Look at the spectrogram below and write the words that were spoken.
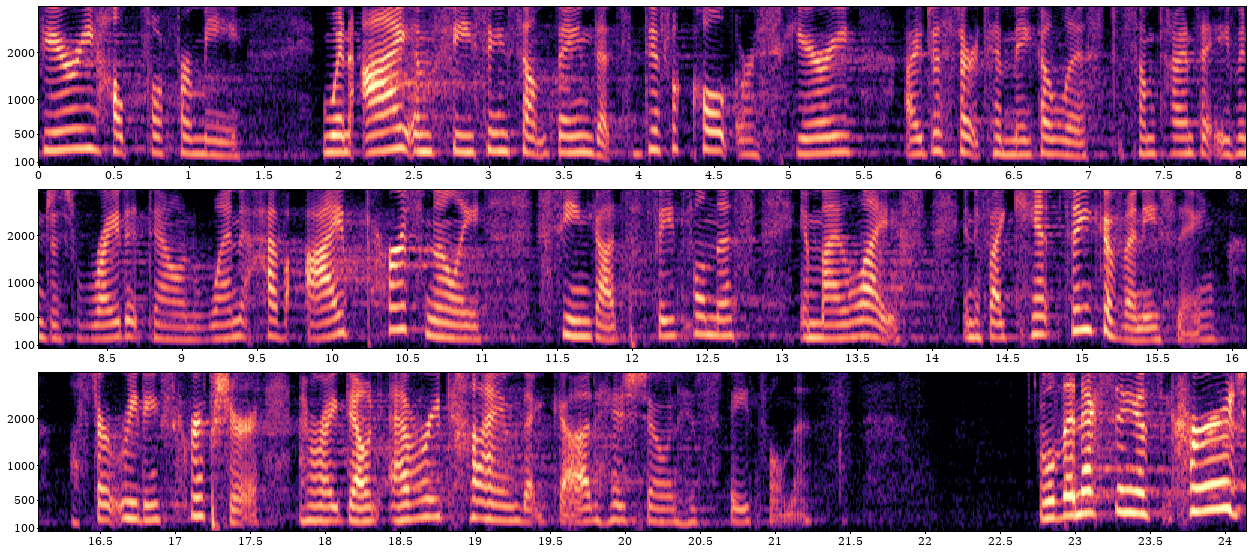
very helpful for me. When I am facing something that's difficult or scary, I just start to make a list. Sometimes I even just write it down. When have I personally seen God's faithfulness in my life? And if I can't think of anything, I'll start reading scripture and write down every time that God has shown his faithfulness. Well, the next thing is courage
